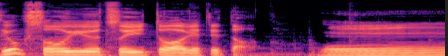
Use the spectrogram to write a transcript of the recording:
よくそういうツイートを上げてた。へえ。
